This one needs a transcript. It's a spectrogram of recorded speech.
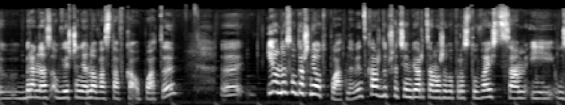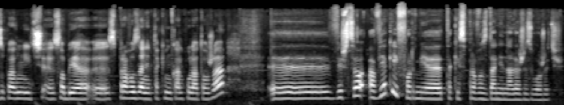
y, brana z obwieszczenia nowa stawka opłaty. y, I one są też nieodpłatne, więc każdy przedsiębiorca może po prostu wejść sam i uzupełnić y, sobie sprawozdanie w takim kalkulatorze. E, wiesz co, a w jakiej formie takie sprawozdanie należy złożyć?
